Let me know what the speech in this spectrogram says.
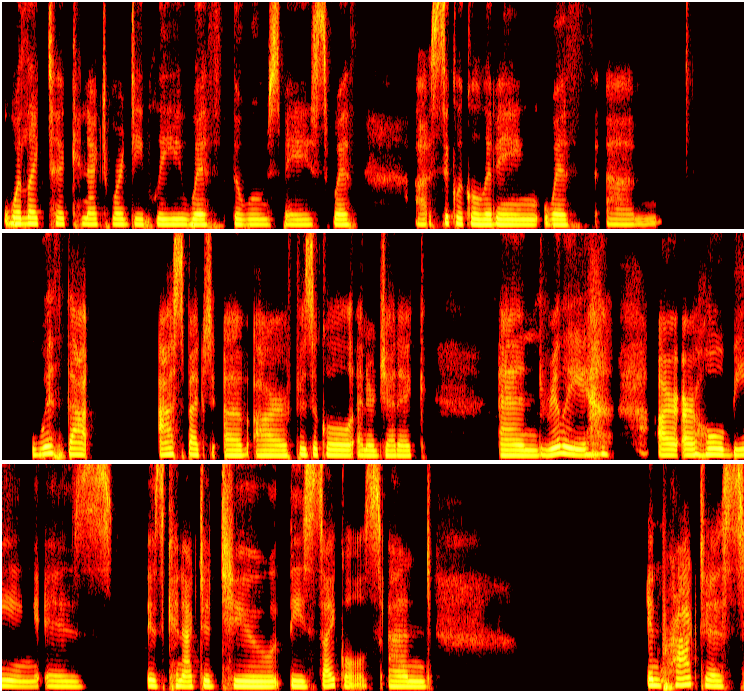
would like to connect more deeply with the womb space, with uh, cyclical living, with um, with that aspect of our physical, energetic, and really our our whole being is is connected to these cycles. And in practice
